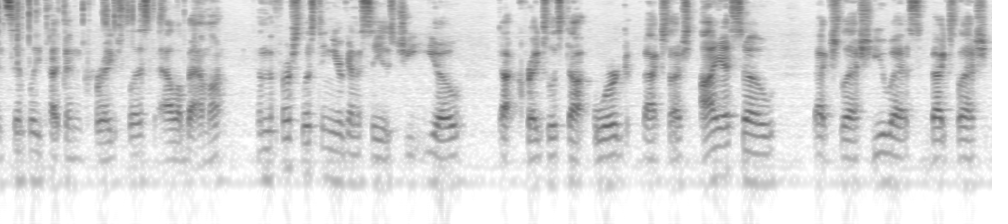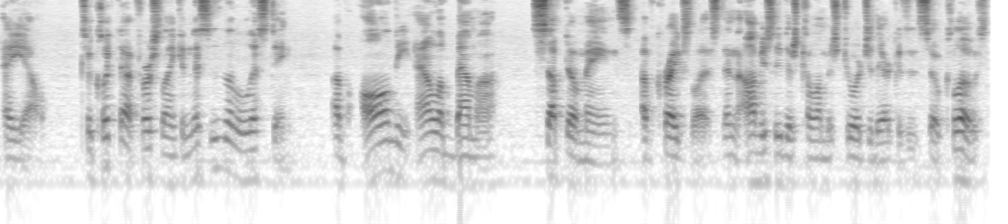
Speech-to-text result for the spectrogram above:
and simply type in Craigslist Alabama, and the first listing you're going to see is geo.craigslist.org backslash ISO backslash US backslash AL. So click that first link, and this is the listing of all the Alabama subdomains of Craigslist. And obviously there's Columbus, Georgia there because it's so close.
